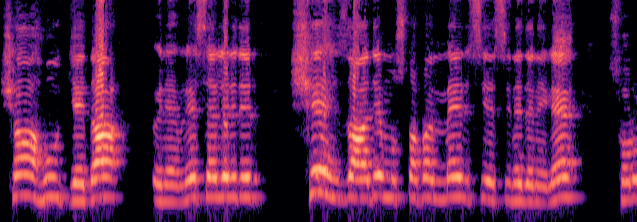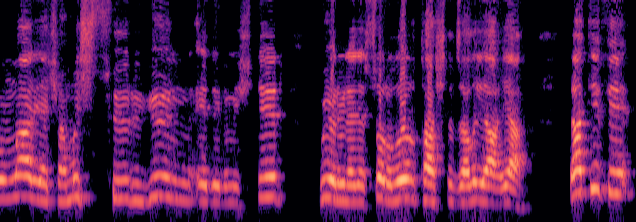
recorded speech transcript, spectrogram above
Şahu Geda önemli eserleridir. Şehzade Mustafa Mersiyesi nedeniyle sorunlar yaşamış, sürgün edilmiştir. Bu yönüyle de sorulur Taşlıcalı Yahya. Latifi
